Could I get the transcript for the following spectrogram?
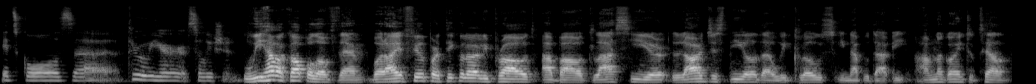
its goals uh, through your solution? we have a couple of them but i feel particularly proud about last year largest deal that we closed in abu dhabi i'm not going to tell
